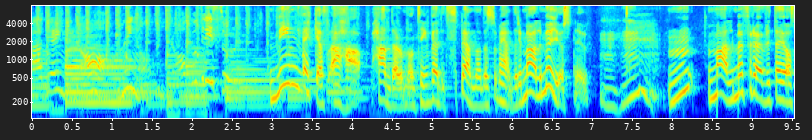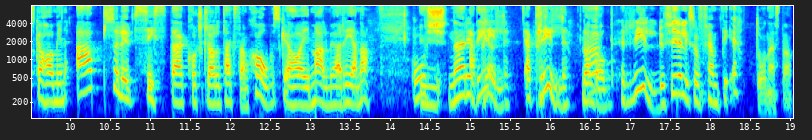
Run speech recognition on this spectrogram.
hade jag ingen aning om. Bra på trissor. Min veckas aha handlar om någonting väldigt spännande som händer i Malmö just nu. Mm. Malmö för övrigt där jag ska ha min absolut sista Kort, glad och tacksam show ska jag ha i Malmö Arena. I när är det? April. April någon gång. April, du firar liksom 51 då nästan.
